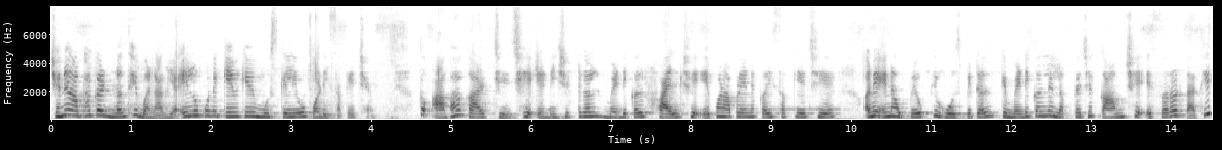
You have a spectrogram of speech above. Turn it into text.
જેને આભા કાર્ડ નથી બનાવ્યા, એ લોકોને કેવી કેવી મુશ્કેલીઓ પડી શકે છે. તો આભા કાર્ડ જે છે એ ડિજિટલ મેડિકલ ફાઇલ છે એ પણ આપણે એને કહી શકીએ છીએ. અને એના ઉપયોગથી હોસ્પિટલ કે મેડિકલને લગતા જે કામ છે એ સરળતાથી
